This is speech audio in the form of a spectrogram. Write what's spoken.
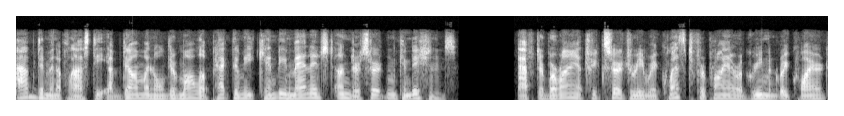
Abdominoplasty abdominal dermolipectomy can be managed under certain conditions. After bariatric surgery request for prior agreement required,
